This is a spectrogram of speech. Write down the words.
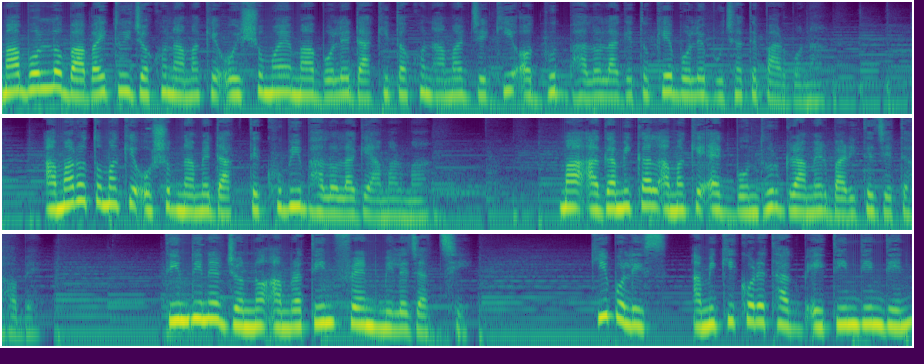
মা বলল, বাবাই, তুই যখন আমাকে ওই সময়ে মা বলে ডাকি, তখন আমার যে কি অদ্ভুত ভালো লাগে তো কে বলে বুঝাতে পারব না। আমারও তোমাকে ওসব নামে ডাকতে খুবই ভালো লাগে আমার মা। মা, আগামীকাল আমাকে এক বন্ধুর গ্রামের বাড়িতে যেতে হবে। তিন দিনের জন্য আমরা তিন ফ্রেন্ড মিলে যাচ্ছি। কি বলিস? আমি কি করে থাকব এই তিন দিন দিন?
